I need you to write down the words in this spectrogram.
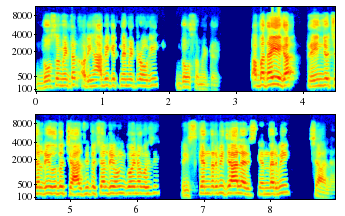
200 मीटर और यहाँ भी कितने मीटर होगी? 200 मीटर। अब बताइएगा, ट्रेन जो चल रही होगी तो चाल सी तो चल रही होगी कोई ना कोई सी? तो इसके अंदर भी चाल है इसके अंदर भी चाल है।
